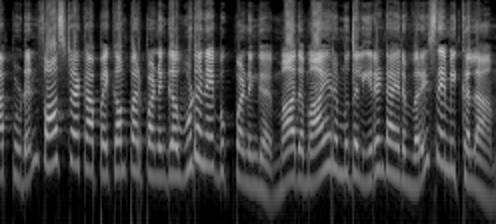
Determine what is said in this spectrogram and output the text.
ஆப்புடன் ஃபாஸ்டாக் ஆப்பை கம்பேர் பண்ணுங்க. உடனே புக் பண்ணுங்க. மாதம் ஆயிரம் முதல் இரண்டாயிரம் வரை சேமிக்கலாம்.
